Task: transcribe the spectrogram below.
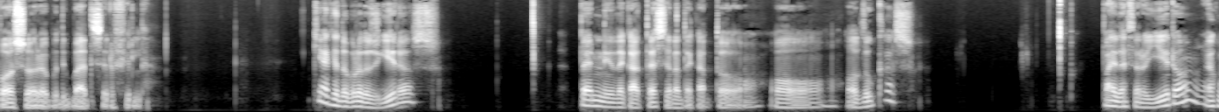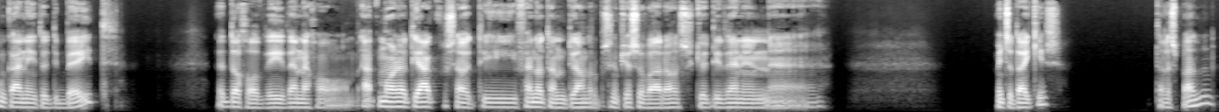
Πόσο ωραίο που την πάτησε ρε φίλε. Και έρχεται ο πρώτος γύρος, παίρνει 14% ο, ο Δούκας, πάει δεύτερο γύρο, έχουν κάνει το debate, δεν το έχω δει, δεν έχω... Μόνο ότι άκουσα ότι φαίνονταν ότι ο άνθρωπος είναι πιο σοβαρός και ότι δεν είναι Μητσοτάκης, τέλος πάντων.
